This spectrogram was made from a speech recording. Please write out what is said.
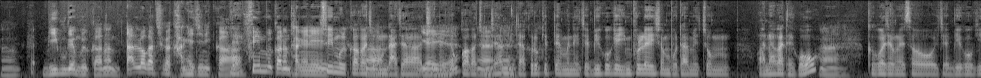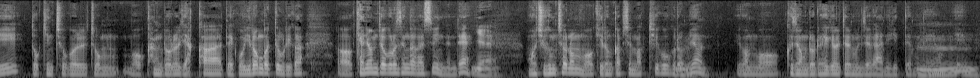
어, 미국의 물가는 달러 가치가 강해지니까 네. 수입 물가는 당연히 수입 물가가 조금 어, 낮아지는 예, 예. 효과가 예, 존재합니다. 예, 그렇기 때문에 이제 미국의 인플레이션 부담이 좀 완화가 되고 예. 그 과정에서 이제 미국이 또 긴축을 좀 뭐 강도를 약화되고 이런 것들 우리가 어, 개념적으로 생각할 수 있는데 예. 뭐 지금처럼 뭐 기름값이 막 튀고 그러면 음. 이건 뭐 그 정도로 해결될 문제가 아니기 때문에요. 음.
